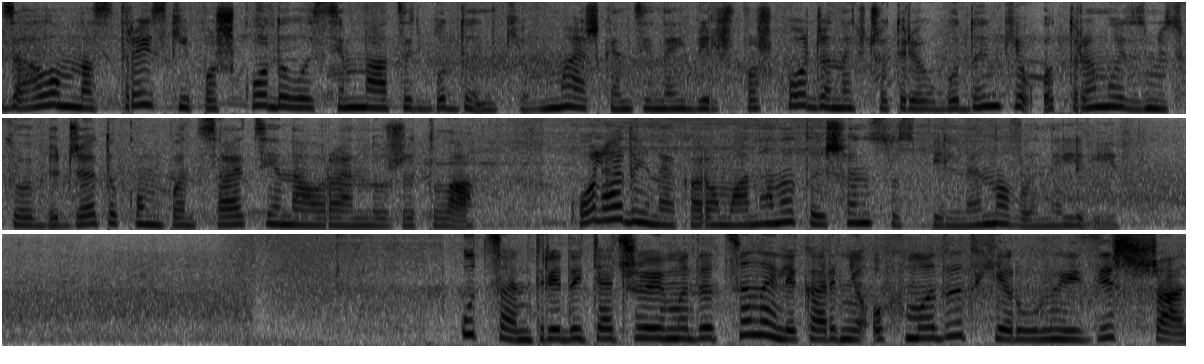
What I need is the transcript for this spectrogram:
Загалом на Стрийській пошкодило 17 будинків. Мешканці найбільш пошкоджених чотирьох будинків отримують з міського бюджету компенсації на оренду житла. Ольга Дейнека, Роман Ганатишин, Суспільне новини Львів. У центрі дитячої медицини лікарні Охмадит хірурги зі США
